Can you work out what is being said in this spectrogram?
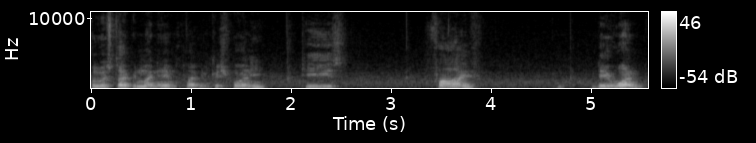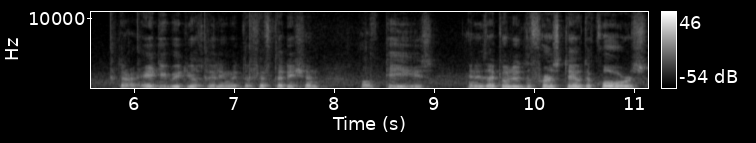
Always type in my name. Type in Keshwani. TEAS 5 day 1. There are 80 videos dealing with the 5th edition of TEAS and as I told you the first day of the course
